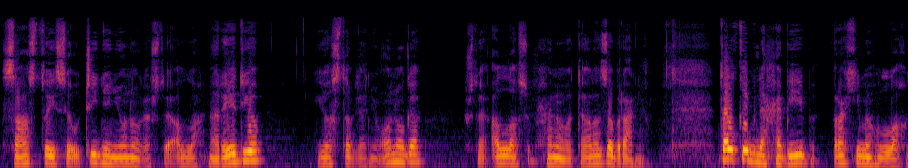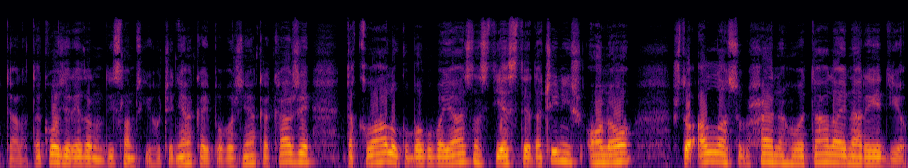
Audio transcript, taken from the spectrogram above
sastoji se u činjenju onoga što je Allah naredio i ostavljanju onoga što je Allah subhanahu wa ta'ala zabranio. Talq ibn Habib, rahimehullahu ta'ala, također jedan od islamskih učenjaka i pobožnjaka, kaže da kvaluk bogobojaznost jeste da činiš ono što Allah subhanahu wa ta'ala je naredio,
